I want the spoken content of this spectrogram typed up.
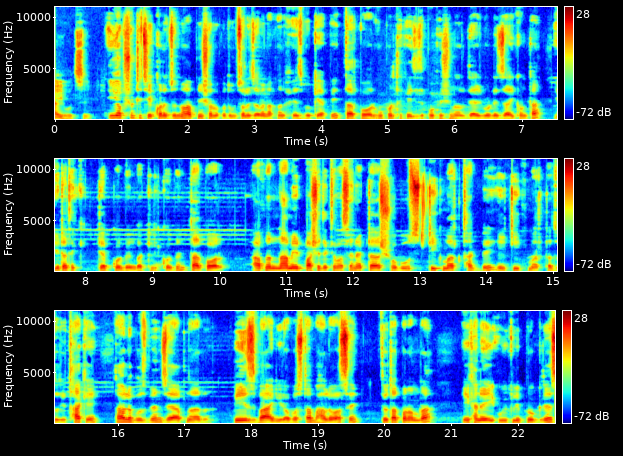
আয় হচ্ছে। এই অপশনটি চেক করার জন্য আপনি সর্বপ্রথম চলে যাবেন আপনার ফেসবুক অ্যাপে তারপর উপর থেকে যে প্রফেশনাল ড্যাশবোর্ডের যে আইকনটা এটা থেকে ট্যাপ করবেন বা ক্লিক করবেন, তারপর আপনার নামের পাশে দেখতে পাচ্ছেন একটা সবুজ টিক মার্ক থাকবে। এই টিক মার্কটা যদি থাকে, তাহলে বুঝবেন যে আপনার পেজ বা আইডির অবস্থা ভালো আছে। তো তারপর আমরা এখানে এই উইকলি প্রোগ্রেস,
